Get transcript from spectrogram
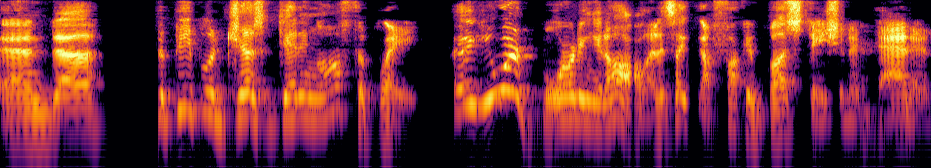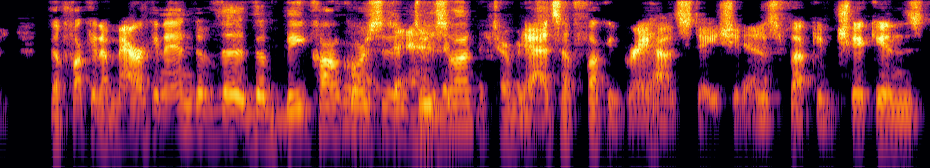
and, uh, the people are just getting off the plane. Uh, You weren't boarding at all. And it's like a fucking bus station at that end. The fucking American end of the, the B concourses The in Tucson. Yeah, it's a fucking Greyhound station. Yeah. There's fucking chickens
